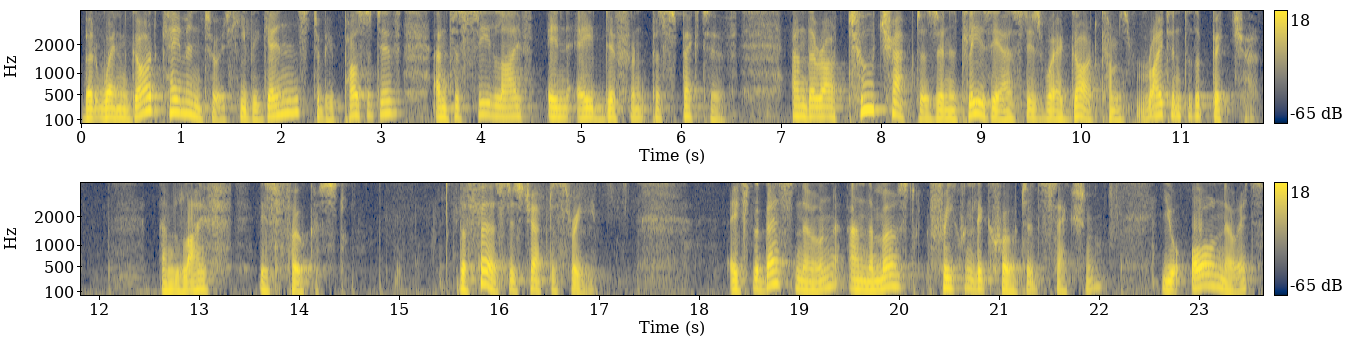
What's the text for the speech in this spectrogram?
But when God came into it, he begins to be positive and to see life in a different perspective. And there are two chapters in Ecclesiastes where God comes right into the picture and life is focused. The first is chapter 3. It's the best known and the most frequently quoted section. You all know it.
